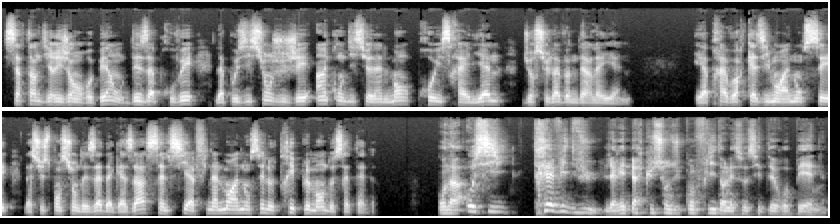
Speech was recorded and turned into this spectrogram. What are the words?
certains dirigeants européens ont désapprouvé la position jugée inconditionnellement pro-israélienne d'Ursula von der Leyen. Et après avoir quasiment annoncé la suspension des aides à Gaza, celle-ci a finalement annoncé le triplement de cette aide. On a aussi très vite vu les répercussions du conflit dans les sociétés européennes,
